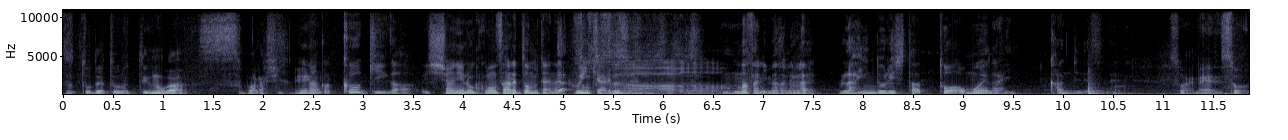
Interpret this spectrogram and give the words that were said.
ずっと出とるっていうのが素晴らしいね。なんか空気が一緒に録音されとみたいな雰囲気ありますまさにまさに、はい。ライン取りしたとは思えない感じですね。そうやね。そ,、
